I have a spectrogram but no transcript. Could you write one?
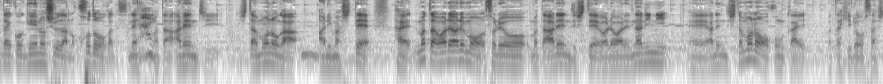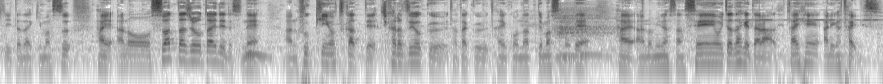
太鼓芸能集団の鼓動がですね、はい。またアレンジしたものがありまして、はい、また我々もそれをまたアレンジして、我々なりに、えーアレンジしたものを今回、また披露させていただきます、はい、あの座った状態でですね、あの腹筋を使って力強く叩く太鼓になってますので、はい、あの皆さん声援をいただけたら大変ありがたいです。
